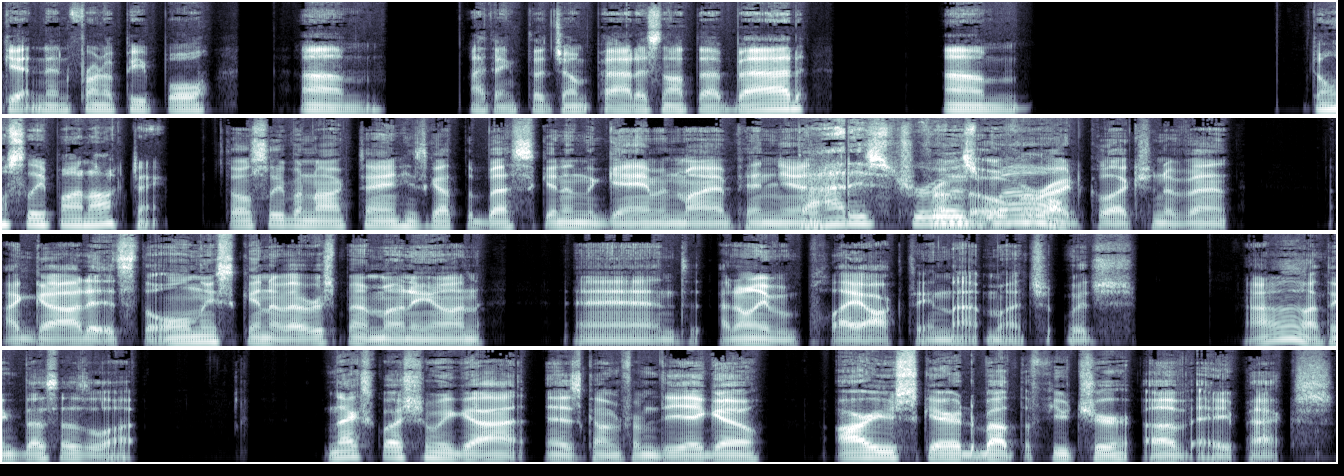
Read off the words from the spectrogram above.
getting in front of people. Um, I think the jump pad is not that bad. Um, don't sleep on Octane. don't sleep on Octane. He's got the best skin in the game, in my opinion. that is true from the well. Override Collection event. I got it. It's the only skin I've ever spent money on, and I don't even play Octane that much, which I don't know. I think that says a lot. Next question we got is coming from Diego. Are you scared about the future of Apex?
